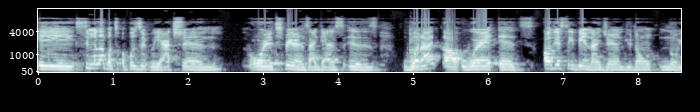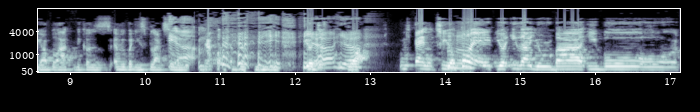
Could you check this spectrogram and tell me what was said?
a similar but opposite reaction or experience, I guess, is what I got where it's obviously being Nigerian, you don't know you're black because everybody's black. So Yeah. you're yeah just yeah black. And to your Mhm. point, you're either Yoruba, Igbo, or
